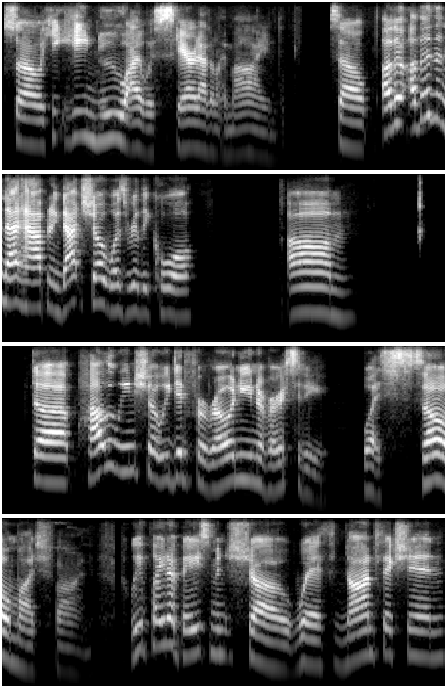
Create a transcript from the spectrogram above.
So he, he knew I was scared out of my mind. So other other than that happening, that show was really cool. Um the Halloween show we did for Rowan University was so much fun. We played a basement show with nonfiction,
